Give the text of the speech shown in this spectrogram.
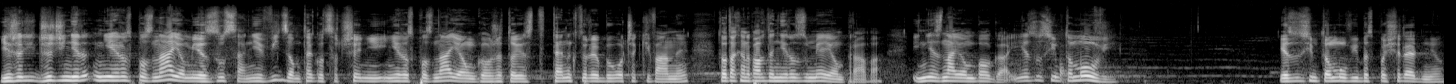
Jeżeli Żydzi nie, nie, rozpoznają Jezusa, nie widzą tego, co czyni i nie rozpoznają Go, że to jest ten, który był oczekiwany, to tak naprawdę nie rozumieją prawa i nie znają Boga. I Jezus im to mówi. Jezus im to mówi bezpośrednio.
